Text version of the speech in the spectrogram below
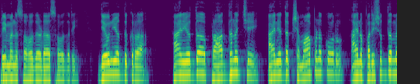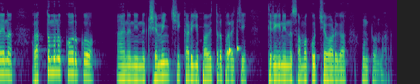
ప్రియమైన సహోదరుడా సహోదరి దేవుని యొద్దకు రా. ఆయన యొద్ద ప్రార్థన చేయి. ఆయన యొద్ద క్షమాపణ కోరు. ఆయన పరిశుద్ధమైన రక్తమును కోరుకో. ఆయన నిన్ను క్షమించి కడిగి పవిత్రపరిచి తిరిగి నిన్ను సమకూర్చేవాడుగా ఉంటున్నాడు.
